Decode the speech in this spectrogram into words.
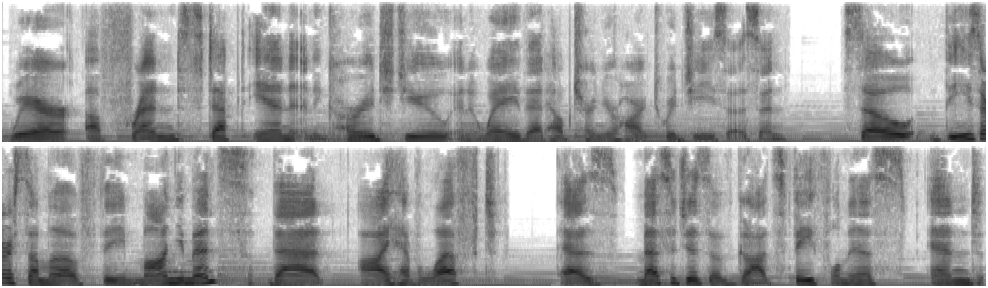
where a friend stepped in and encouraged you in a way that helped turn your heart toward Jesus. And so these are some of the monuments that I have left as messages of God's faithfulness, and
